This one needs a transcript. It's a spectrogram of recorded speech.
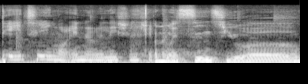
dating or in a relationship And with. since you are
